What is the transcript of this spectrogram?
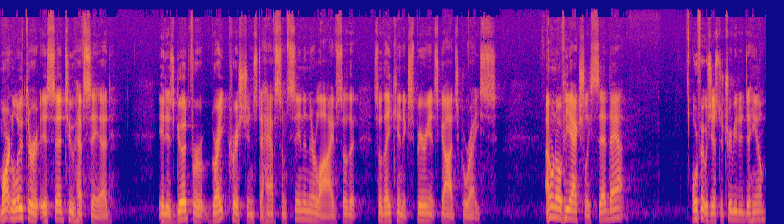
Martin Luther is said to have said, It is good for great Christians to have some sin in their lives so that so they can experience God's grace. I don't know if he actually said that or if it was just attributed to him.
